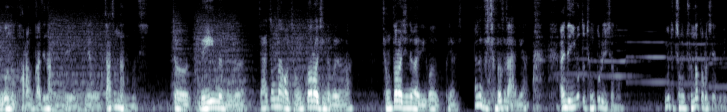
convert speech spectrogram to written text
이거는 바람까지는 아닌데 그냥 짜증 나는 거지. 저, 네임을 보면 짜증나고 정 떨어지는 거잖아? 정 떨어지는 거 아니고, 그냥, X을 붙여놓은 거 아니야? 아 근데 이것도 정 떨어지잖아. 이것도 정 존나 떨어지는데.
